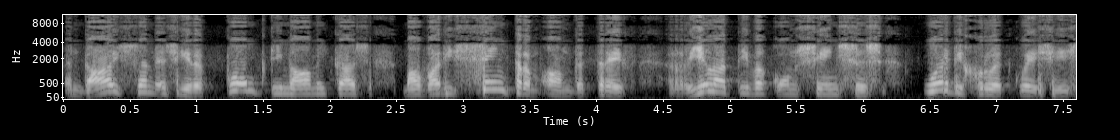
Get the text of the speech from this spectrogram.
In daai sin is hier 'n klomp dinamikas, maar wat die sentrum aanbetref, relatiewe konsensus oor die groot kwessies,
